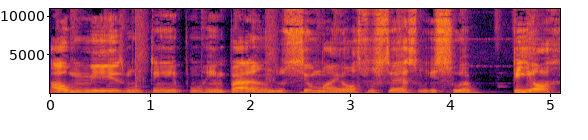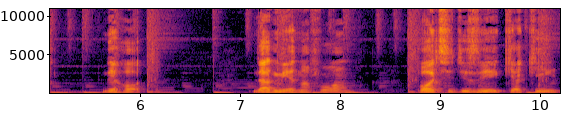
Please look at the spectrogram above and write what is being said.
ao mesmo tempo emparando seu maior sucesso e sua pior derrota. Da mesma forma, pode-se dizer que aqui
